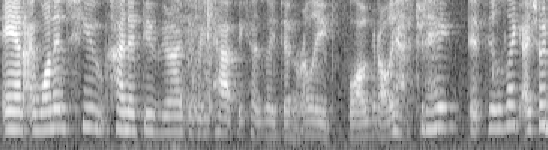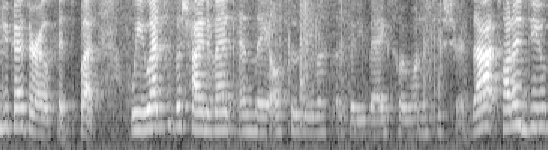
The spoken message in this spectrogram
And I wanted to kind of give you guys a recap because I didn't really vlog at all yesterday it feels like. I showed you guys our outfits but we went to the Shine event and they also gave us a goodie bag so I wanted to share that. Thought I'd do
